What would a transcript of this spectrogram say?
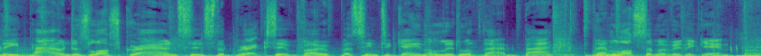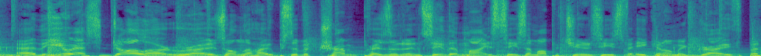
The pound has lost ground since the Brexit vote, but seemed to gain a little of that back, then lost some of it again. Uh, the US dollar rose on the hopes of a Trump presidency that might see some opportunities for economic growth, but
